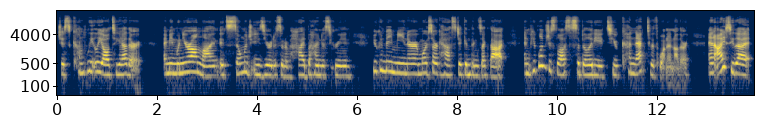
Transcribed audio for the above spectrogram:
just completely all together. I mean, when you're online, it's so much easier to sort of hide behind a screen. You can be meaner, more sarcastic, and things like that. And people have just lost this ability to connect with one another. And I see that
